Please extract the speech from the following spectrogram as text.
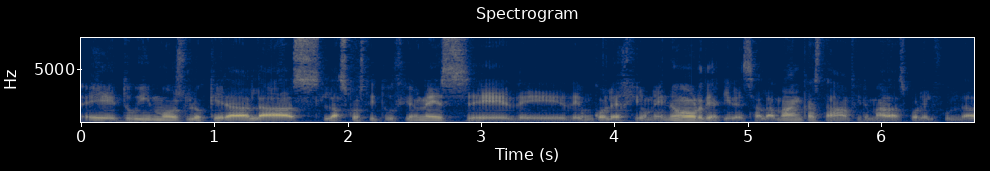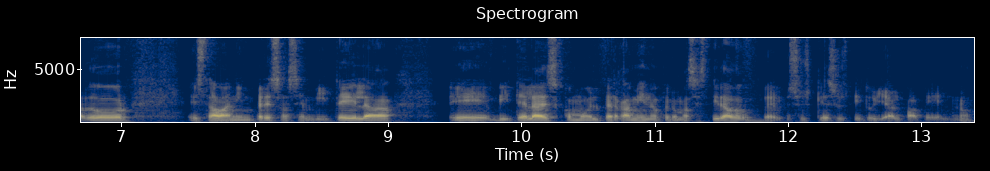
Eh, tuvimos lo que eran las, las constituciones eh, de, de, un colegio menor de aquí de Salamanca, estaban firmadas por el fundador, estaban impresas en vitela. Eh, vitela es como el pergamino, pero más estirado, eh, que sustituye al papel, ¿no?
